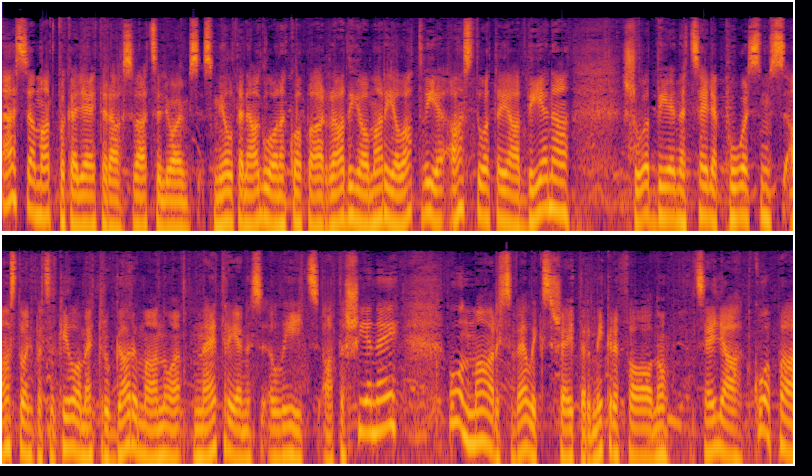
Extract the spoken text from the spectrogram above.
Esam atpakaļ ēterā svētceļojums Smiltenē Aglona kopā ar Radio Mariju Latviju 8. dienā. Šodiena ceļa posms 18 km garumā no Netrienas līdz Atašienei, un Māris Veliks šeit ar mikrofonu ceļā kopā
